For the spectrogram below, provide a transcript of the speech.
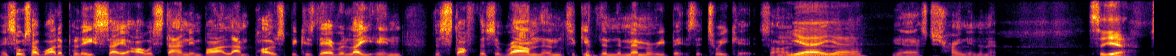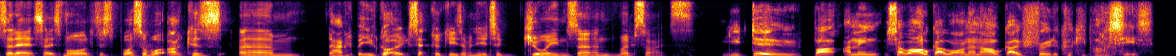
It's also why the police say I was standing by a lamppost because they're relating the stuff that's around them to give them the memory bits that tweak it. So Yeah, Yeah. yeah. yeah, it's training, isn't it? So yeah, so there. So it's more just what. So what? Because um, how- but you've got to accept cookies, haven't you, to join certain websites? You do, but I mean, so I'll go on and I'll go through the cookie policies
